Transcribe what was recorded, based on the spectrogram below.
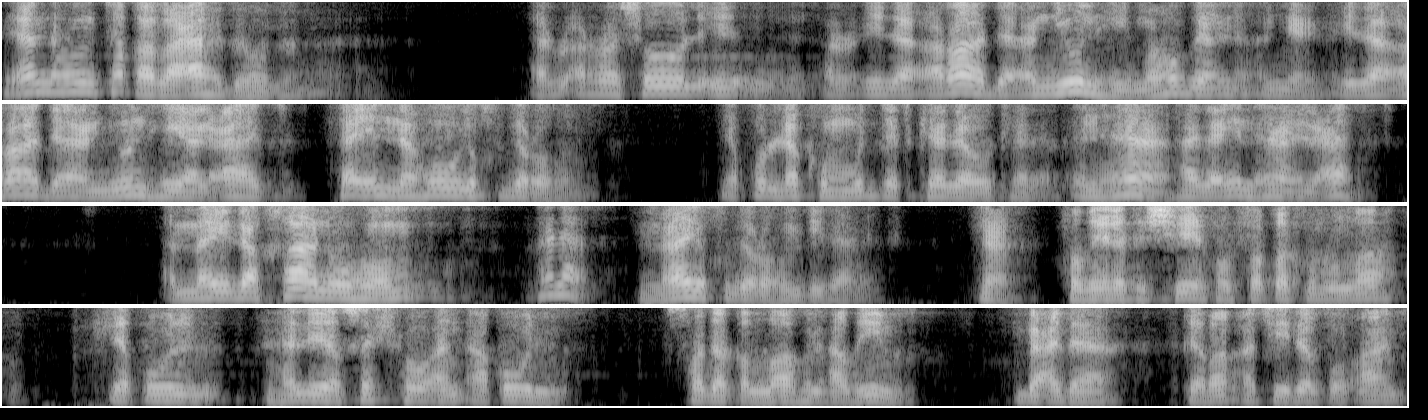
لأنه انتقض عهدهم الرسول إذا أراد أن ينهي ما هو إذا أراد أن ينهي العهد فإنه يخبرهم يقول لكم مدة كذا وكذا. إنهاء هذا إنهاء العهد. أما إذا خانوهم فلا ما يخبرهم بذلك. نعم. فضيلة الشيخ وفقكم الله يقول هل يصح أن أقول صدق الله العظيم بعد قراءتي للقرآن؟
